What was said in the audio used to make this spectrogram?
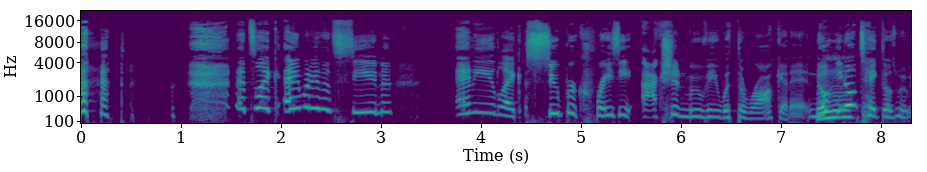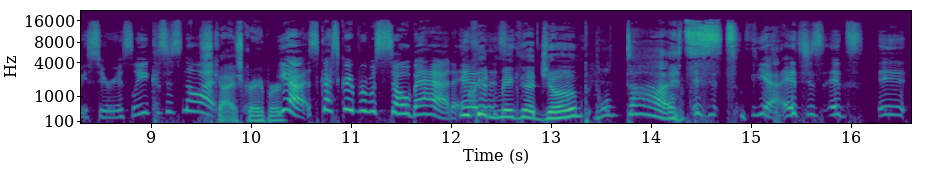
bad. It's like anybody that's seen any like super crazy action movie with The Rock in it. No, you Mhm. don't take those movies seriously because it's not. Skyscraper. Yeah, Skyscraper was so bad. You couldn't make that jump. Well, die. it's- yeah, it's just it's it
